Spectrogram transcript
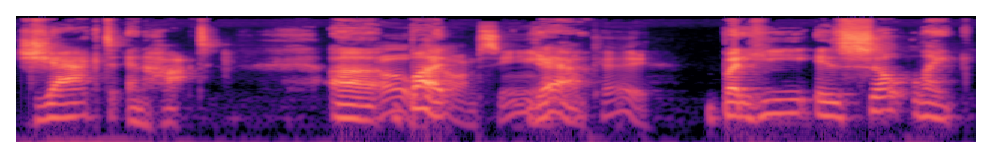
jacked and hot. Uh, Oh, but wow, I'm seeing. yeah. It. Okay. but he is so like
